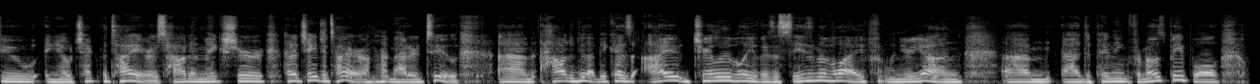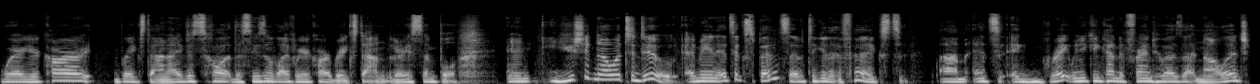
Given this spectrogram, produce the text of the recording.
to you know check the tires, how to make sure how to change a tire on that matter too, um, how to do that because I truly believe there's a season of life when you're young, um, uh, depending for most people, where your car breaks down. I just call it the season of life where your car breaks down. Very simple and you should know what to do. I mean, it's expensive to get it fixed. Um, it's great when you can kind of friend who has that knowledge,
